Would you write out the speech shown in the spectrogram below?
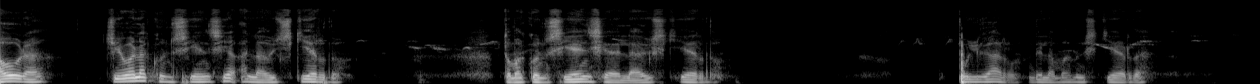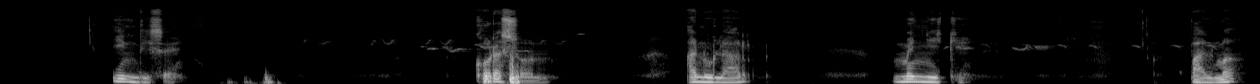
Ahora lleva la conciencia al lado izquierdo. Toma conciencia del lado izquierdo. Pulgar de la mano izquierda. Índice. Corazón. Anular. Meñique. Palma.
